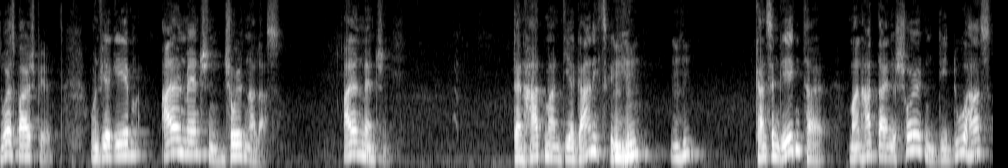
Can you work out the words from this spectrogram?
Nur als Beispiel. Und wir geben allen Menschen Schuldenerlass allen Menschen, dann hat man dir gar nichts gegeben. Mhm. Mhm. Ganz im Gegenteil. Man hat deine Schulden, die du hast,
